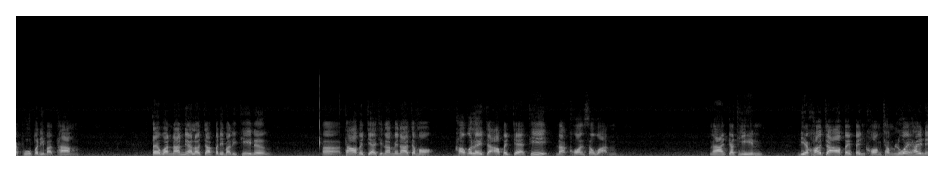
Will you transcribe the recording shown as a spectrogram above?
กผู้ปฏิบัติธรรม แต่วันนั้นเนี่ยเราจะปฏิบัติอีกที่หนึ่งอ่าถ้าเอาไปแจกที่นั่นไม่น่าจะเหมาะ เขาก็เลยจะเอาไปแจกที่นครสวรรค์ งานกระถิน เดี๋ยวเขาจะเอาไปเป็นของชำร่วยให้ใน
